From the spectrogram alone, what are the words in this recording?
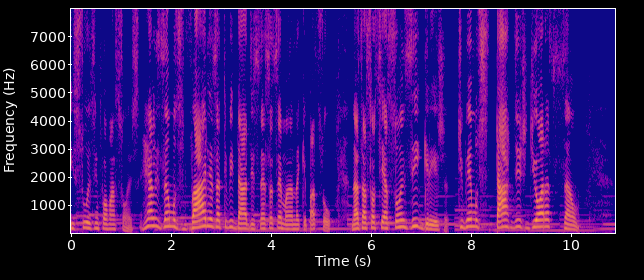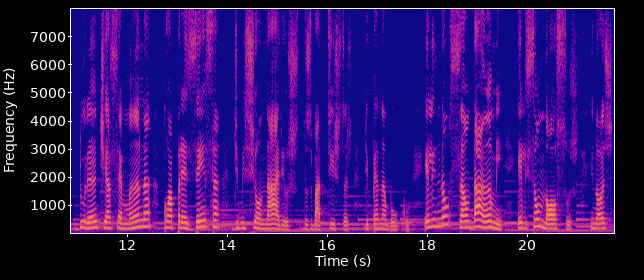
e suas informações. Realizamos várias atividades nessa semana que passou, nas associações e igrejas. Tivemos tardes de oração durante a semana com a presença de missionários dos batistas de Pernambuco. Eles não são da AME, eles são nossos e nós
